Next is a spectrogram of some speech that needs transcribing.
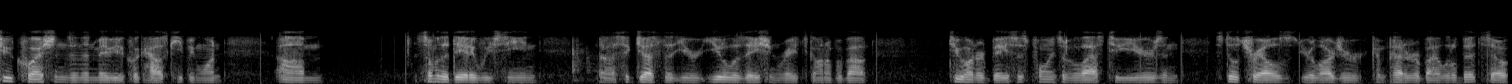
two questions and then maybe a quick housekeeping one. Um, some of the data we've seen uh, suggests that your utilization rate's gone up about 200 basis points over the last two years and still trails your larger competitor by a little bit. So,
